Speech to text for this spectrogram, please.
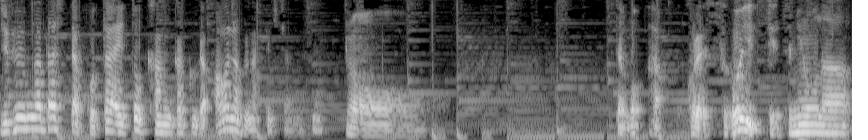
自分が出した答えと感覚が合わなくなってきちゃうんですね。あーでも、あ、これすごい絶妙な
